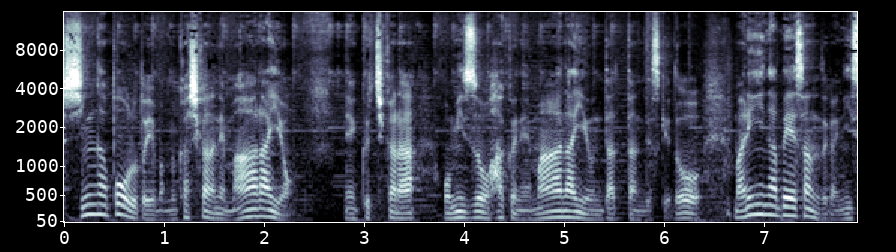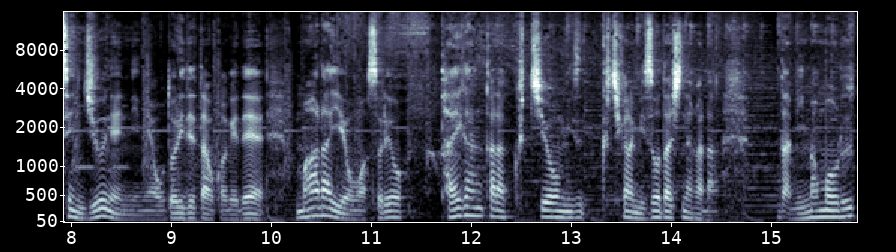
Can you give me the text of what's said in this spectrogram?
シンガポールといえば昔からねマーライオンね、口からお水を吐くねマーライオンだったんですけどマリーナ・ベイ・サンズが2010年にね踊り出たおかげでマーライオンはそれを対岸から口を水口から水を出しながらだ見守るっ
